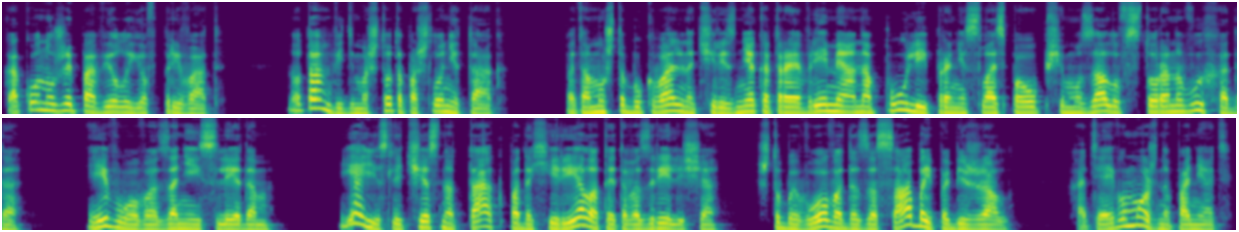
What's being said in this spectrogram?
как он уже повел ее в приват. Но там, видимо, что-то пошло не так, потому что буквально через некоторое время она пулей пронеслась по общему залу в сторону выхода, и Вова за ней следом. Я, если честно, так подохерел от этого зрелища, чтобы Вова да за Сабой побежал. Хотя его можно понять.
